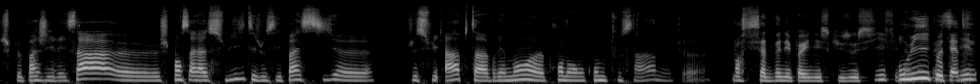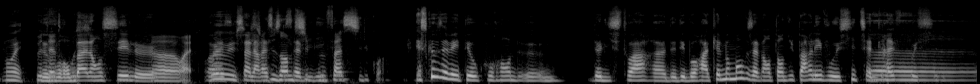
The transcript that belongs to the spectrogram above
je peux pas gérer ça. euh, je pense à la suite et je sais pas si euh, je suis apte à vraiment prendre en compte tout ça. Donc euh, Bon, si ça ne devenait pas une excuse aussi, c'est oui, peut-être. Oui. de peut-être vous aussi. rebalancer le. Donc, euh, ouais. Ouais, Oui, c'est oui, ça la C'est plus un petit responsabilité. peu facile quoi. Est-ce que vous avez été au courant de, de l'histoire euh, de Déborah? À quel moment vous avez entendu parler, vous aussi, de cette possible Euh,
